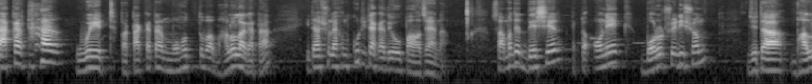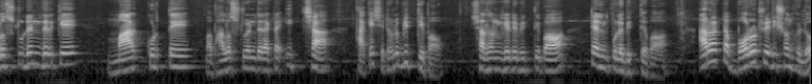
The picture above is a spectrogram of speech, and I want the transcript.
টাকাটার ওয়েট বা টাকাটার মহত্ব বা ভালো লাগাটা, এটা আসলে এখন কোটি টাকা দিয়েও পাওয়া যায় না। সো আমাদের দেশের একটা অনেক বড় ট্রেডিশন যেটা ভালো স্টুডেন্টদেরকে মার্ক করতে বা ভালো স্টুডেন্টদের একটা ইচ্ছা থাকে সেটা হলো বৃত্তি পাওয়া। সাধারণ গ্রেডে বৃত্তি পাওয়া ট্যালেন্ট পুলে বৃত্তি পাওয়া। আরও একটা বড় ট্রেডিশন হলো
